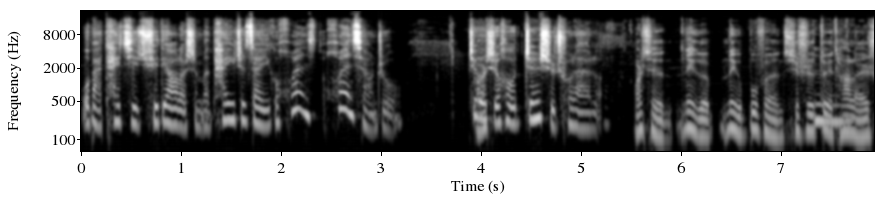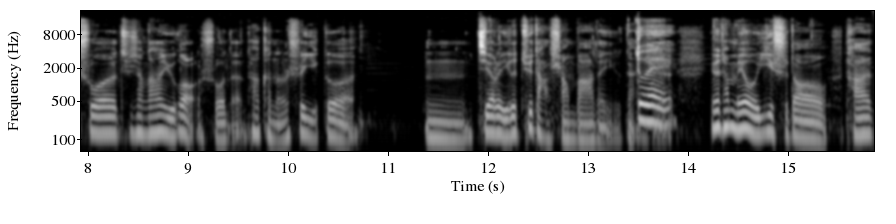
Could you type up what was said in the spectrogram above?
我把胎记去掉了什么，他一直在一个幻幻想中。这个时候真实出来了。而且那个那个部分，其实对他嗯来说，就像刚才于果老师说的，他可能是一个，嗯，接了一个巨大的伤疤的一个感觉。对，因为他没有意识到，他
